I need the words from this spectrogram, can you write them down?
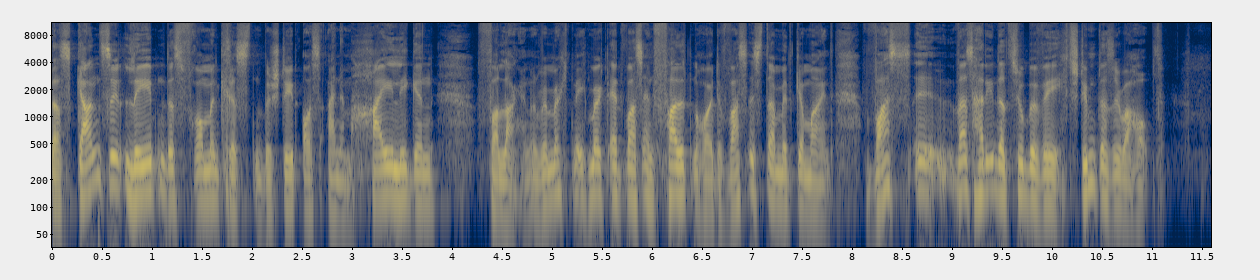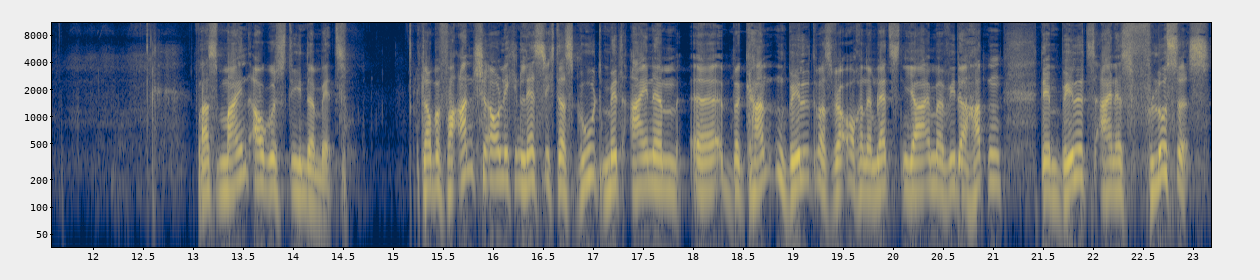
Das ganze Leben des frommen Christen besteht aus einem heiligen Verlangen. Und wir möchten, ich möchte etwas entfalten heute. Was ist damit gemeint? Was, äh, was hat ihn dazu bewegt? Stimmt das überhaupt? Was meint Augustin damit? Ich glaube, veranschaulichen lässt sich das gut mit einem äh, bekannten Bild, was wir auch in dem letzten Jahr immer wieder hatten, dem Bild eines Flusses.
